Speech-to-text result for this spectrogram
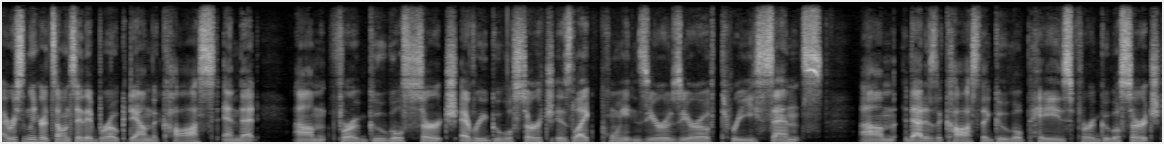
I recently heard someone say they broke down the cost and that um, for a Google search, every Google search is like 0.003 cents. Um, that is the cost that Google pays for a Google search.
